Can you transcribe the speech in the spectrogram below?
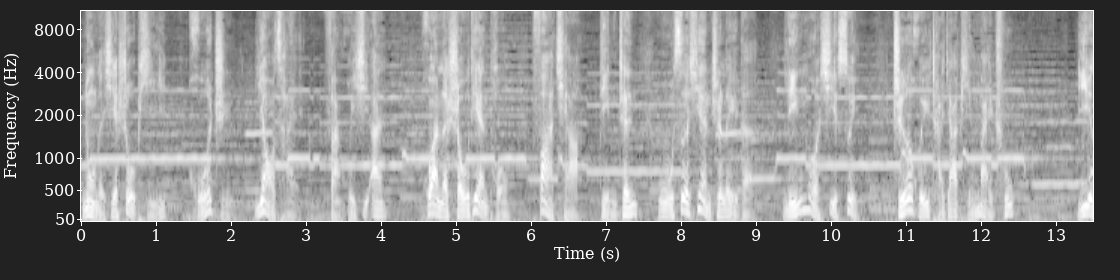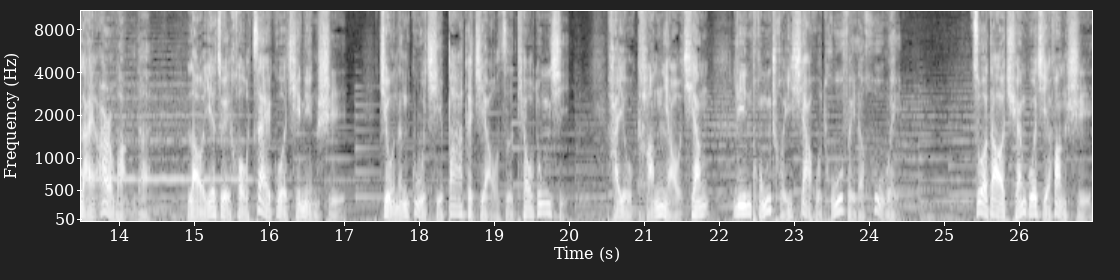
弄了些兽皮、火纸、药材，返回西安，换了手电筒、发卡、顶针、五色线之类的零墨细碎，折回柴家坪卖出。一来二往的，老爷最后再过秦岭时，就能雇起八个饺子挑东西。还有扛鸟枪、拎铜锤吓唬土匪的护卫，做到全国解放时，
